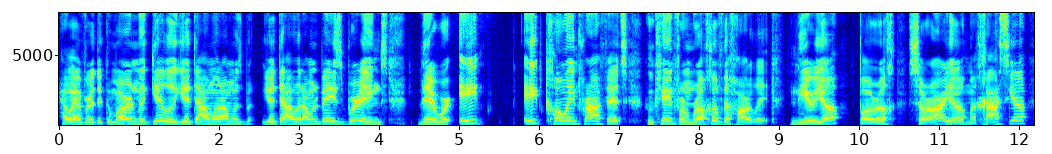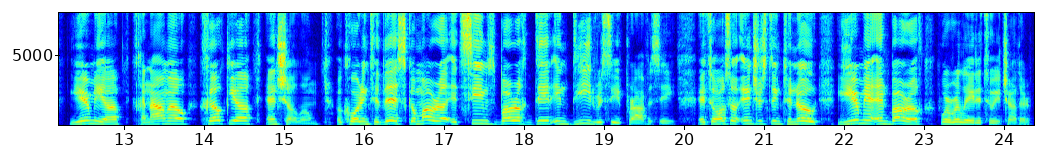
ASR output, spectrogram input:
However, the Gemara in Megillah Yud Dalet Amud Beis brings there were eight eight Kohen prophets who came from Rachav the harlot, Neriah, Baruch, Saraya, Machasya, Yirmiyah, Chanamel, Chilkiah, and Shalom. According to this Gemara, it seems Baruch did indeed receive prophecy. It's also interesting to note Yirmiyah and Baruch were related to each other.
